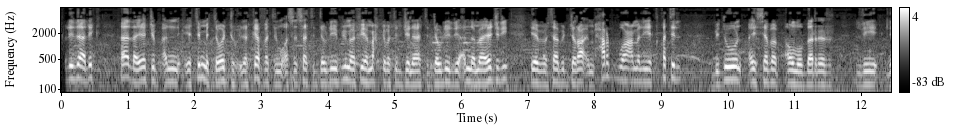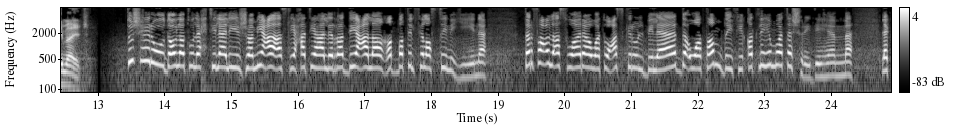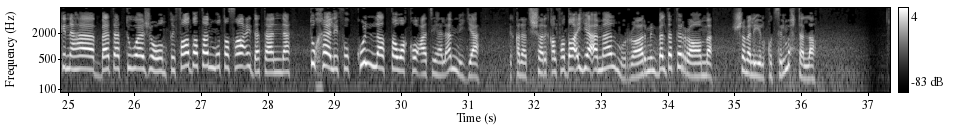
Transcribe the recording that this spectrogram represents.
لذلك هذا يجب أن يتم التوجه إلى كافة المؤسسات الدولية بما فيها محكمة الجنايات الدولية لأن ما يجري هي بمثابة جرائم حرب وعملية قتل بدون أي سبب أو مبرر لما يجري. تشهر دولة الاحتلال جميع أسلحتها للرد على غضبة الفلسطينيين. ترفع الأسوار وتعسكر البلاد وتمضي في قتلهم وتشريدهم. لكنها باتت تواجه انتفاضة متصاعدة تخالف كل توقعاتها الأمنية. لقناة الشارقة الفضائية أمال مرار من بلدة الرام شمالي القدس المحتلة.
